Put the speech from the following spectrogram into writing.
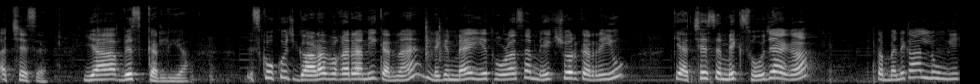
अच्छे से, या विस्क कर लिया। इसको कुछ गाढ़ा वगैरह नहीं करना है, लेकिन मैं ये थोड़ा सा मेक श्योर कर रही हूँ कि अच्छे से मिक्स हो जाएगा, तब मैं निकाल लूँगी।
